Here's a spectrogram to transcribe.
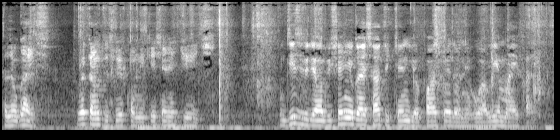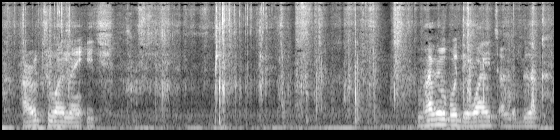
hello guys. Welcome to swift communications gh in this video i'll be showing you guys how to change your password on a huawei MiFi r219h i'm having both the white and the black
